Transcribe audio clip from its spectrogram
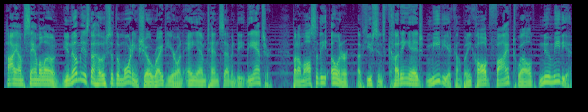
Hi, I'm Sam Malone. You know me as the host of the morning show right here on AM 1070, The Answer. But I'm also the owner of Houston's cutting edge media company called 512 New Media.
